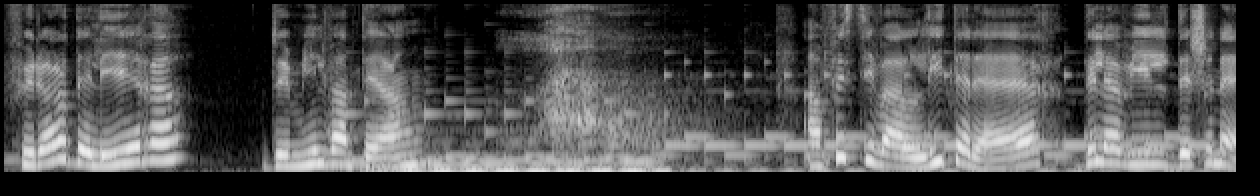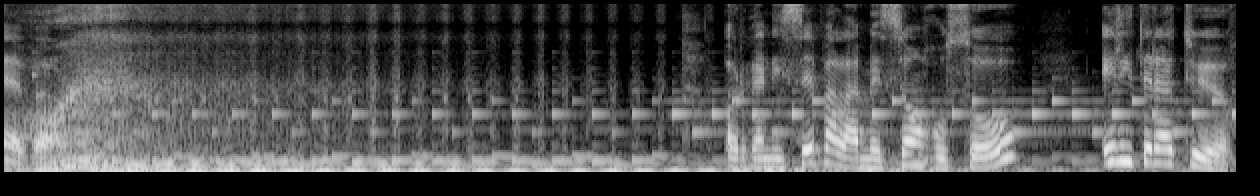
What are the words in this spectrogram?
Fureur de lire 2021. Un festival littéraire de la ville de Genève. Organisé par la Maison Rousseau et littérature.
